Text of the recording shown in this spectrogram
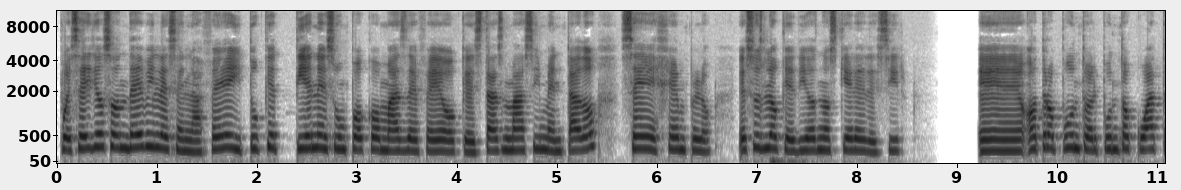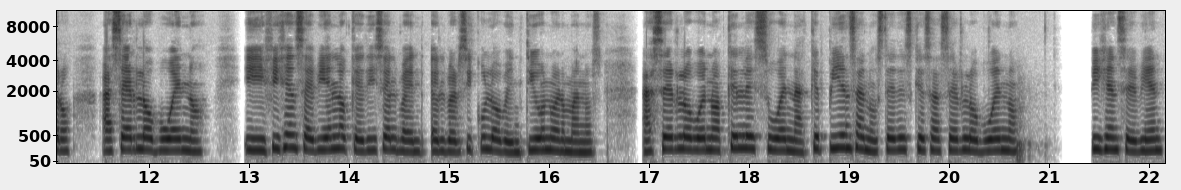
pues ellos son débiles en la fe y tú que tienes un poco más de fe o que estás más cimentado, sé ejemplo. Eso es lo que Dios nos quiere decir. Eh, otro punto, el punto cuatro, hacer lo bueno. Y fíjense bien lo que dice el, versículo 21, hermanos. Hacer lo bueno, ¿a qué les suena? ¿Qué piensan ustedes que es hacer lo bueno? Fíjense bien.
